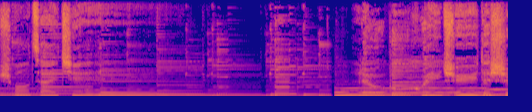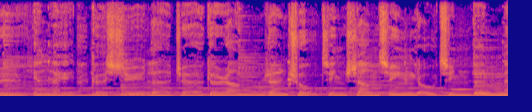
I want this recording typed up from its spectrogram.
说再见。留不回去的誓言，可惜了这个让人触景伤情又情的美。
